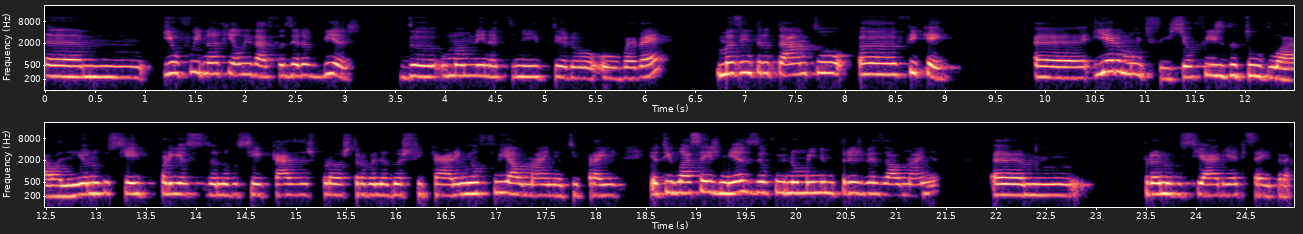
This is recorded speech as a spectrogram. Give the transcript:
Um, eu fui na realidade fazer a vez de uma menina que tinha ido ter o, o bebê, mas entretanto uh, fiquei. Uh, e era muito fixe, eu fiz de tudo lá. Olha, eu negociei preços, eu negociei casas para os trabalhadores ficarem. Eu fui à Alemanha, eu tive para aí, eu tive lá seis meses, eu fui no mínimo três vezes à Alemanha um, para negociar e etc.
